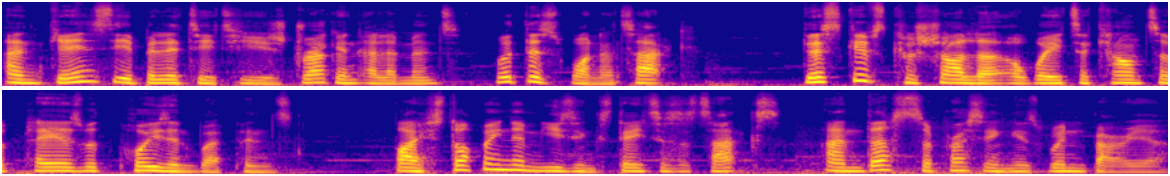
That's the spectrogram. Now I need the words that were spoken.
and gains the ability to use Dragon Element with this one attack. This gives Kushala a way to counter players with poison weapons by stopping them using status attacks and thus suppressing his wind barrier.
